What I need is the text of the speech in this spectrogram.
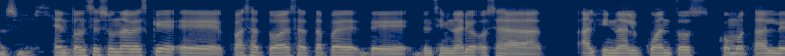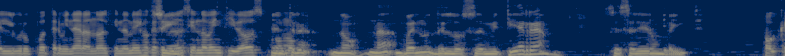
así es. Entonces, una vez que eh, pasa toda esa etapa de, de- del seminario, o sea, al final, ¿cuántos como tal del grupo terminaron, no? Al final me dijo que Sí. terminaron siendo 22. ¿cómo? Entre- no, na- bueno, de los de mi tierra se salieron 20 Ok.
